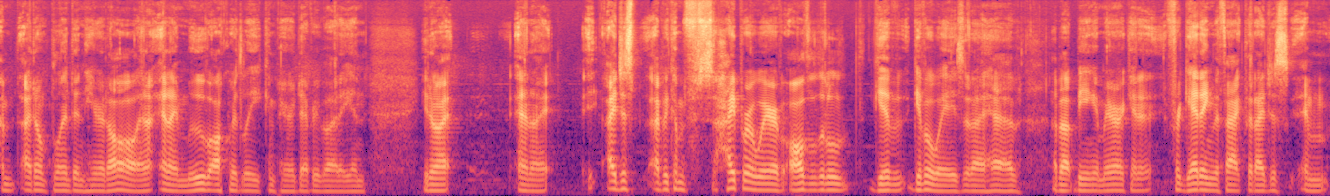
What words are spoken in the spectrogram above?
I'm, I do not blend in here at all, and I, and I move awkwardly compared to everybody, and you know, I, and I, I just I become hyper aware of all the little give giveaways that I have about being American, forgetting the fact that I just am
